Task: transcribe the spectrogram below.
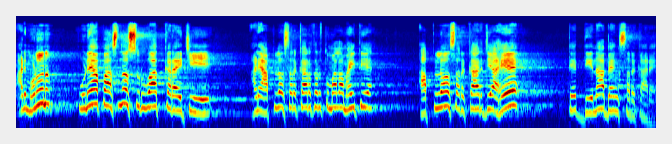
आणि म्हणून पुण्यापासनं सुरुवात करायची. आणि आपलं सरकार तर तुम्हाला माहिती आहे आपलं सरकार जे आहे ते देना बँक सरकार आहे.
